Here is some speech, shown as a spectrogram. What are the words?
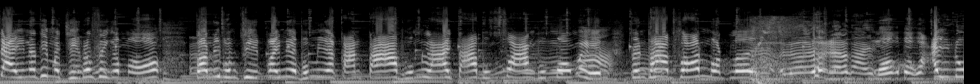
ใจนะที่มาฉีดวัคซีนกับหมอตอนนี้ผมฉีดไปเนี่ยผมมีอาการตา ผมลายตาผมฟาง ผมมองไม่เห็น เป็นภาพซ้อนหมดเลย แล้วไงหมอก็บอกว่าไอ้หนู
